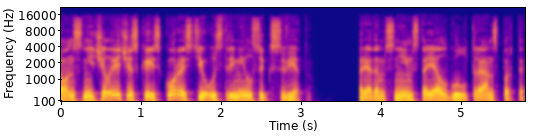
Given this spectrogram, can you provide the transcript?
он с нечеловеческой скоростью устремился к свету. Рядом с ним стоял гул транспорта.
